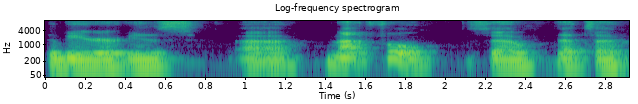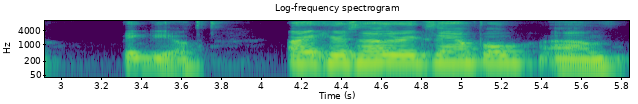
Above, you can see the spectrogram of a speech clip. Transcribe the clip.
the beer is uh, not full. So that's a big deal. All right, here's another example. Um,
